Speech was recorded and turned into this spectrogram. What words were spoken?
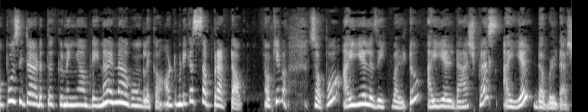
ஆப்போசிட்டா எடுத்துக்கினீங்க அப்படின்னா என்ன ஆகும் உங்களுக்கு? ஆட்டோமேட்டிக்கா சப்ராக்ட் ஆகும். ஓகேவா ஸோ அப்போ IL is equal to IL dash plus IL double dash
